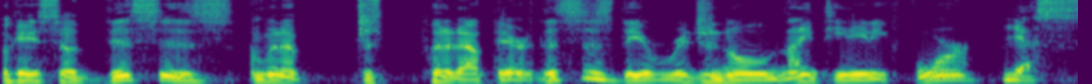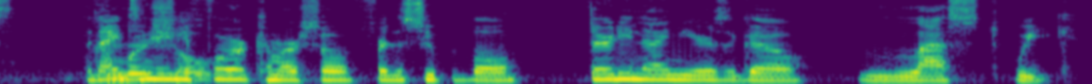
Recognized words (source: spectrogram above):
Okay, so this is, I'm going to just put it out there. This is the original 1984 Yes, the Commercial. 1984 commercial for the Super Bowl, 39 years ago last week.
